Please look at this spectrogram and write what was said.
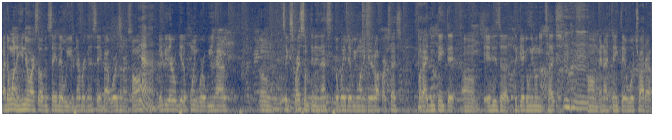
I don't want to hinder ourselves and say that we're never going to say bad words in our songs. Yeah. Maybe there will get a point where we have um, to express something, and that's a way that we want to get it off our chest. But I do think that um, it is a the Gego y Nony touch, Mm-hmm. um, and I think that we'll try to,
